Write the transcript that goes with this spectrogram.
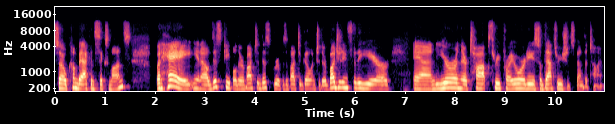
So come back in 6 months. But hey, you know, this people they're about to this group is about to go into their budgeting for the year and you're in their top three priorities. So that's where you should spend the time.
